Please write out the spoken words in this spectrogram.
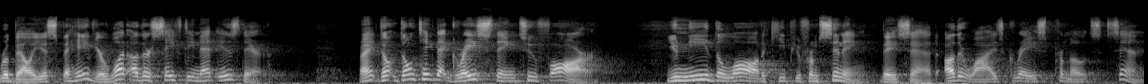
rebellious behavior. What other safety net is there? Right? Don't, don't take that grace thing too far. You need the law to keep you from sinning, they said. Otherwise, grace promotes sin.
